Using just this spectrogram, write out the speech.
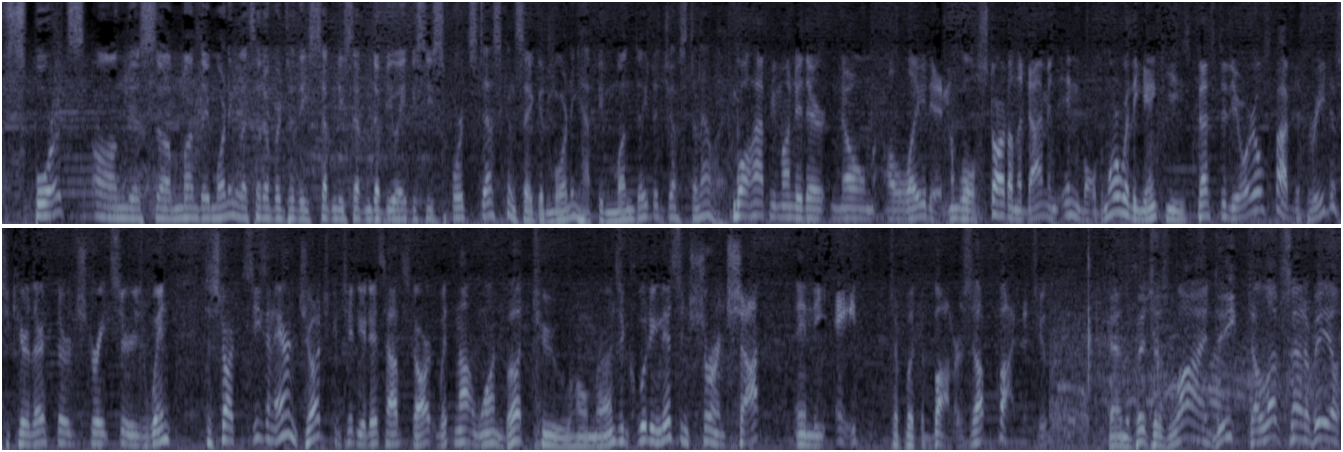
sports on this uh, Monday morning. Let's head over to the 77 WABC Sports Desk and say good morning. Happy Monday to Justin Ellick. Well, happy Monday there, Noam Laden. We'll start on the diamond in Baltimore where the Yankees bested the Orioles 5 to 3 to secure their third straight series win to start the season. Aaron Judge continued his hot start with not one but two home runs, including this insurance shot in the eighth to put the Bombers up 5 to 2. And the pitch is lined deep to left center field.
